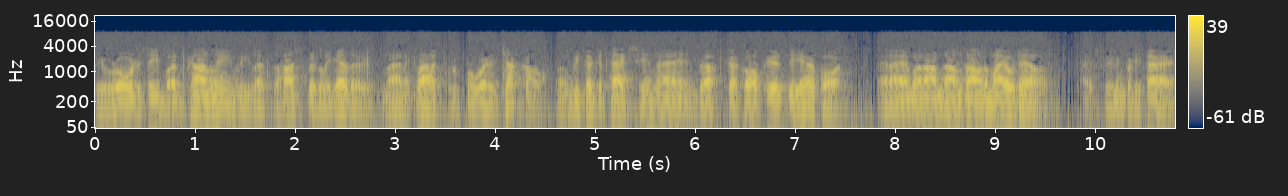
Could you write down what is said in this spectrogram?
We were over to see Bud Conley. We left the hospital together at 9 o'clock. Well, where did Chuck go? Well, we took a taxi, and I dropped Chuck off here at the airport. Then I went on downtown to my hotel. I was feeling pretty tired.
